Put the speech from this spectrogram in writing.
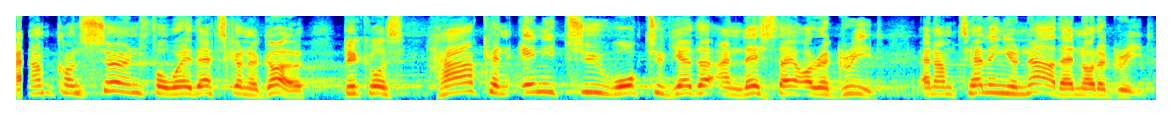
And I'm concerned for where that's going to go because how can any two walk together unless they are agreed? And I'm telling you now, they're not agreed.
